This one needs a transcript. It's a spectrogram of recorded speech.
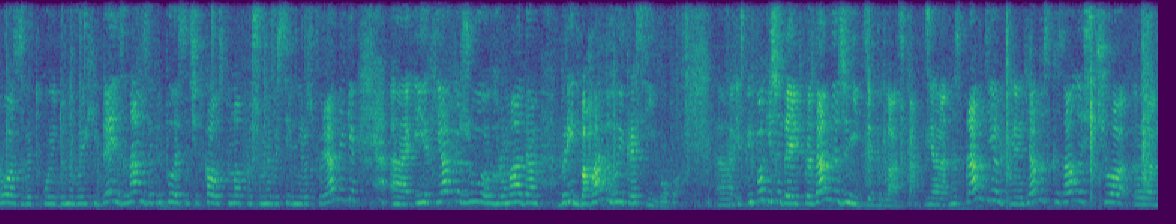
розвитку і до нових ідей. За нами закріпилася чітка установка, що ми весільні розпорядники. Е, І як я кажу громадам, беріть багатого і красивого. Е, І, поки ще дають продане, женіться, будь ласка. Е, Насправді я би сказала, що е,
